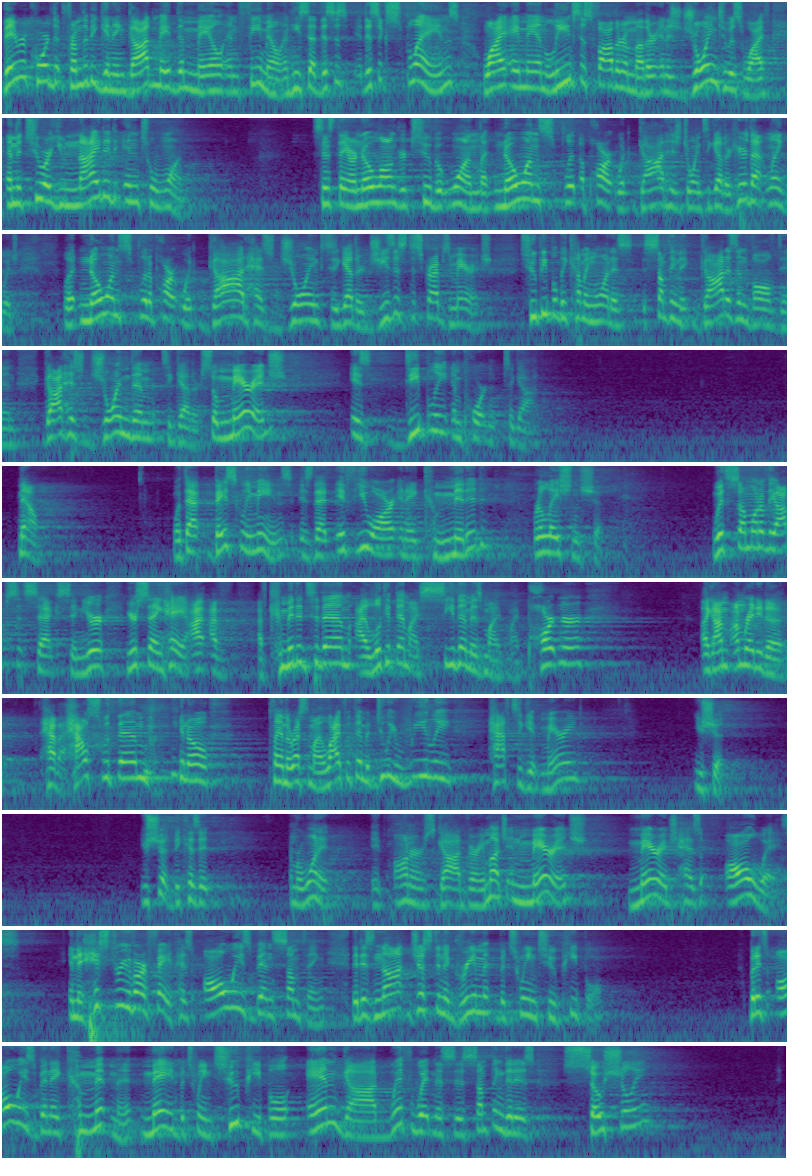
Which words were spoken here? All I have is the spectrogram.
They record that from the beginning, God made them male and female. And he said, this, is, this explains why a man leaves his father and mother and is joined to his wife, and the two are united into one. Since they are no longer two but one, let no one split apart what God has joined together. Hear that language. Let no one split apart what God has joined together. Jesus describes marriage, two people becoming one, is something that God is involved in. God has joined them together. So, marriage is deeply important to God. Now, what that basically means is that if you are in a committed relationship, with someone of the opposite sex and you're, you're saying, hey, I, have I've committed to them, I look at them, I see them as my, my partner, like I'm, I'm ready to have a house with them, you know, plan the rest of my life with them, but do we really have to get married? You should. You should, because it, number one, it, it honors God very much. And marriage, marriage has always, in the history of our faith has always been something that is not just an agreement between two people, but it's always been a commitment made between two people and God with witnesses, something that is socially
